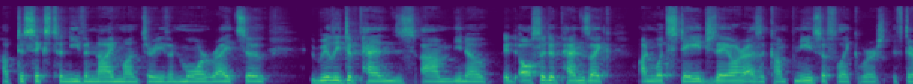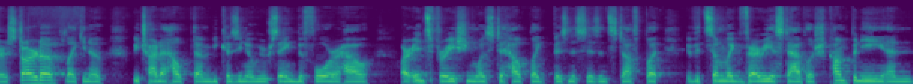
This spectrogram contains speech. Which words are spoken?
up to six to even nine months or even more, right? So it really depends. Um, you know, it also depends like on what stage they are as a company. So if like we're if they're a startup, like you know, we try to help them because you know we were saying before how our inspiration was to help like businesses and stuff. But if it's some like very established company and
